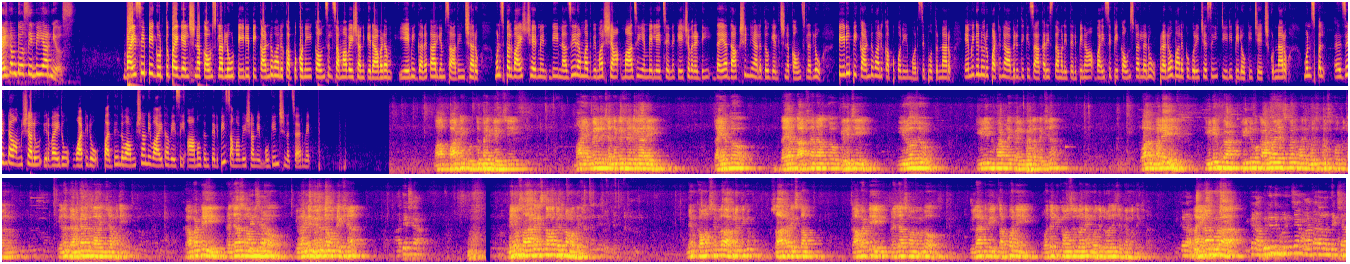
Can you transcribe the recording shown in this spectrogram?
Welcome to CBR news YCP గుర్తుపై గెలిచిన కౌన్సిలర్లు టీడీపీ కండువాలు కప్పుకొని కౌన్సిల్ సమావేశానికి రావడం ఏమి ఘనకార్యం సాధించారు? Municipal vice chairman D Nazeer Ahmed విమర్శ మాజీ ఎమ్మెల్యే చెన్నకేశవరెడ్డి దయా దాక్షిణ్యాలతో గెలిచిన కౌన్సిలర్లు టీడీపీ కండువాలు కప్పుకొని మురిసిపోతున్నారు. ఎమిగనూరు పట్టణ అభివృద్ధికి సహకరిస్తామని తెలిపిన వైసీపీ కౌన్సిలర్లను ప్రలోభాలకు గురిచేసి టీడీపీలోకి చేర్చుకున్నారు. మున్సిపల్ ఎజెండా అంశాలు ఇరవై ఐదు వాటిలో పద్దెనిమిదవ అంశాన్ని వాయిదా వేసి ఆమోదం తెలిపి సమావేశాన్ని ముగించిన చైర్మన్. మా పార్టీ గుర్తుపై గెలిచి మా ఎమ్మెల్యే చెన్నకేశ్వర రెడ్డి గారి దయతో దయా దాక్షాణాలతో గెలిచి ఈరోజు టీడీపీ పార్టీలోకి వెళ్ళిపోయారు అధ్యక్ష. వారు మళ్ళీ టీడీపీ టీడీపీకి అడవ వేసుకొని మరి మురిసి మురిసిపోతున్నారు ఏదో ఘనఘనం సాధించామని. కాబట్టి ప్రజాస్వామ్యంలో ఇవన్నీ విరుద్ధం అధ్యక్ష. అధ్యక్ష. మేము సహకరిస్తామని చెప్తున్నాం అధ్యక్ష. మేము కౌన్సిల్లో అభివృద్ధికి సహకరిస్తాం. కాబట్టి ప్రజాస్వామ్యంలో ఇలాంటివి తప్పని మొదటి కౌన్సిల్లోనే మొదటి రోజే చెప్పాము అధ్యక్ష. ఇక్కడ అయినా కూడా ఇక్కడ అభివృద్ధి గురించే మాట్లాడాలి అధ్యక్ష.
